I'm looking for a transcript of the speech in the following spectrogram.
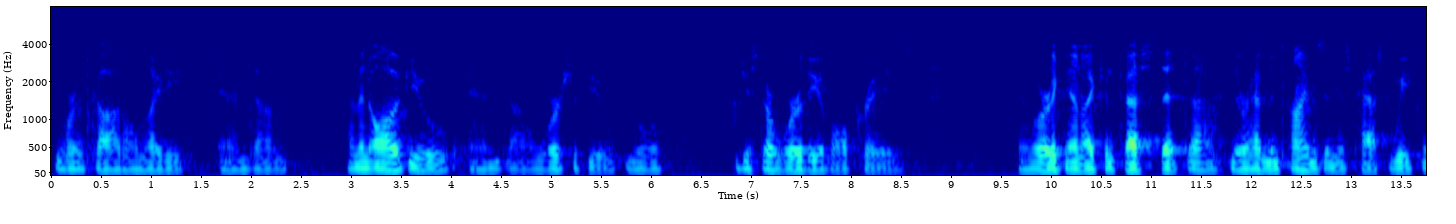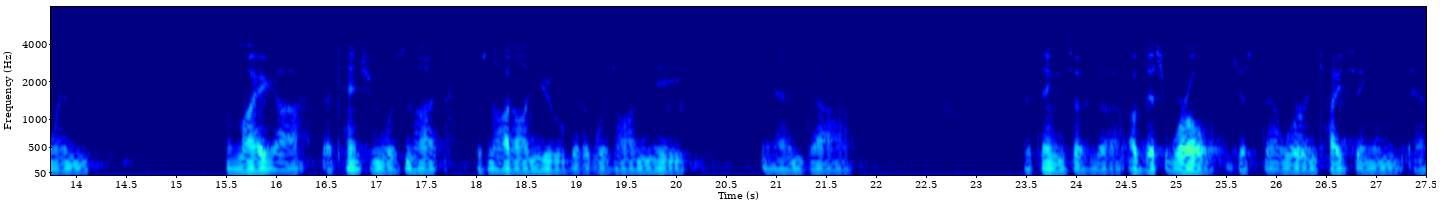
you are God Almighty, and um, I'm in awe of you and uh, worship you. You just are worthy of all praise. And Lord, again, I confess that uh, there have been times in this past week when, when my uh, attention was not was not on you, but it was on me, and uh, the things of the of this world just uh, were enticing. And, and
